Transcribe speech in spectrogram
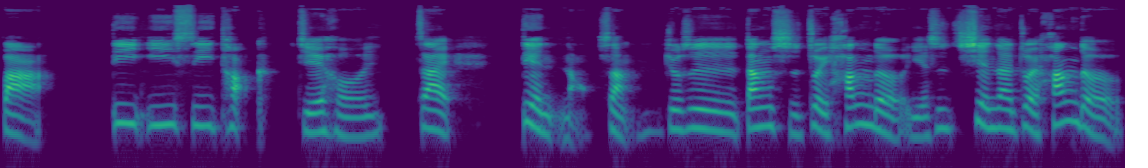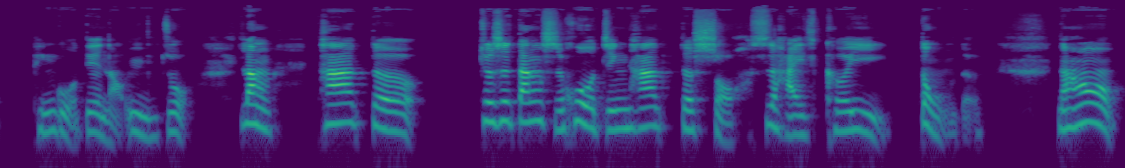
把 DEC Talk 结合在电脑上，就是当时最夯的，也是现在最夯的。苹果电脑运作，让他的就是当时霍金他的手是还可以动的，然后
